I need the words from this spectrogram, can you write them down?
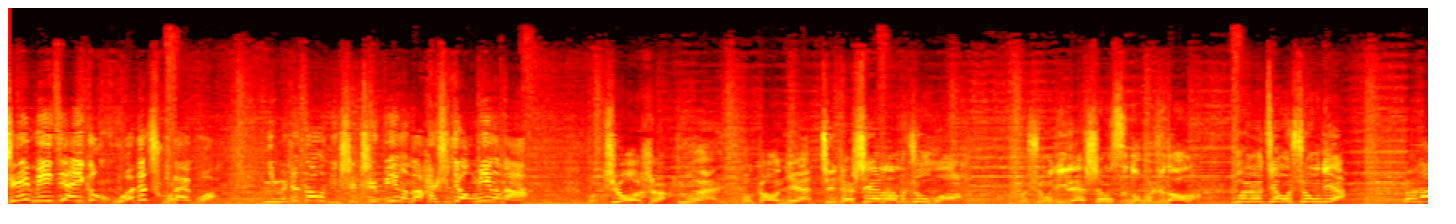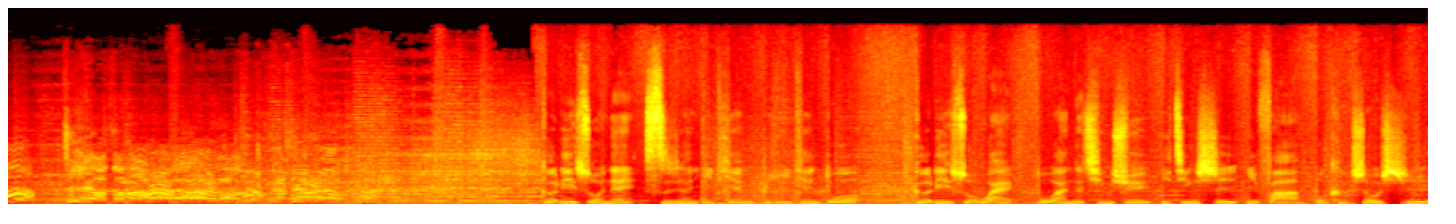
谁也没见一个活的出来过，你们这到底是治病呢，还是要命呢？我就是，对，我告诉你，今天谁也拦不住我，我兄弟连生死都不知道了，我没有见我兄弟，兄弟，这样咱们。隔离所内死人一天比一天多，隔离所外不安的情绪已经是一发不可收拾。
